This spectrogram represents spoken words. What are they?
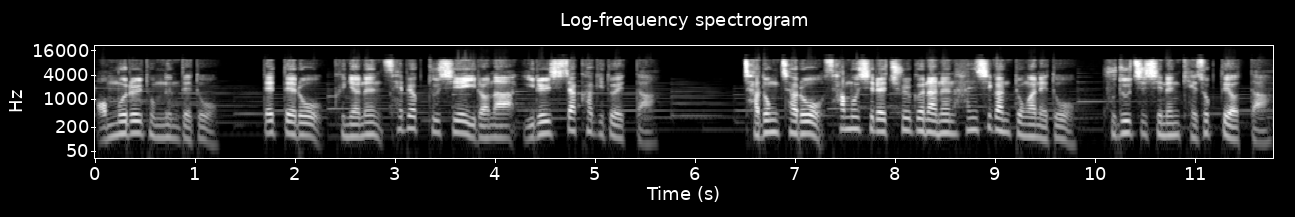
업무를 돕는데도 때때로 그녀는 새벽 2시에 일어나 일을 시작하기도 했다. 자동차로 사무실에 출근하는 1시간 동안에도 구두 지시는 계속되었다.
